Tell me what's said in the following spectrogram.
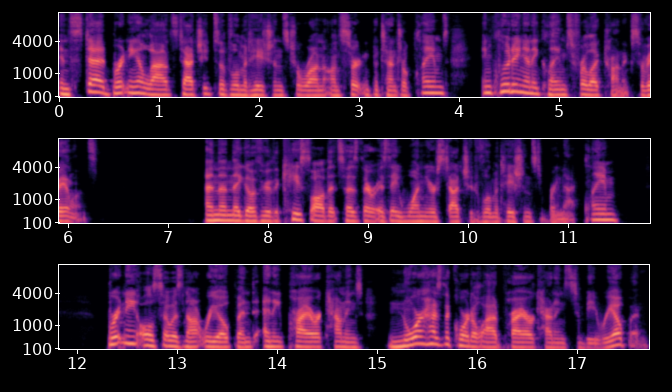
Instead, Britney allowed statutes of limitations to run on certain potential claims, including any claims for electronic surveillance. And then they go through the case law that says there is a one year statute of limitations to bring that claim. Britney also has not reopened any prior accountings, nor has the court allowed prior accountings to be reopened.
